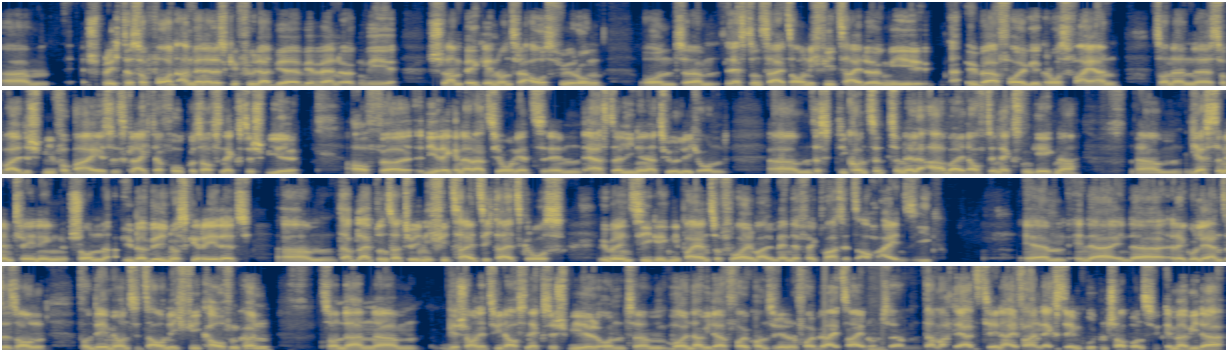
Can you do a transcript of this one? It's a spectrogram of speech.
Ähm, spricht es sofort an, wenn er das Gefühl hat, wir, wir wären irgendwie schlampig in unserer Ausführung und ähm, lässt uns da jetzt auch nicht viel Zeit irgendwie über Erfolge groß feiern, sondern äh, sobald das Spiel vorbei ist, ist gleich der Fokus aufs nächste Spiel, auf äh, die Regeneration jetzt in erster Linie natürlich und ähm, das, die konzeptionelle Arbeit auf den nächsten Gegner. Ähm, gestern im Training schon über Vilnius geredet. Ähm, da bleibt uns natürlich nicht viel Zeit, sich da jetzt groß über den Sieg gegen die Bayern zu freuen, weil im Endeffekt war es jetzt auch ein Sieg ähm, in, der, in der regulären Saison, von dem wir uns jetzt auch nicht viel kaufen können, sondern ähm, wir schauen jetzt wieder aufs nächste Spiel und ähm, wollen da wieder voll konzentriert und voll bereit sein. Und ähm, da macht er als Trainer einfach einen extrem guten Job, uns immer wieder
